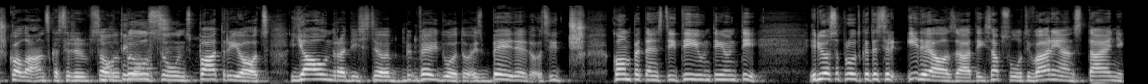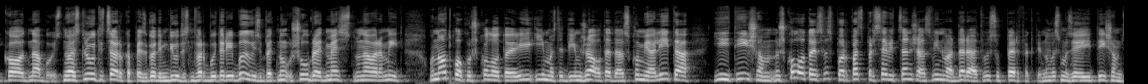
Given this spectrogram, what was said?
skolāns, kas ir savs pilsonis, patriots, jaunradis, veidotājs, beidētājs, kompetents, tī un tī un tī ir jāsaprot, ka tas ir idealizētīgs, absolūti variants, taiņi, kāda nebūs. Nu, es ļoti ceru, ka pēc gadiem 20 varbūt arī būs, bet nu, šobrīd mēs nu, nevaram īt. Un atkal, kur skolotāji ir īmesti, diemžēl, tādā skumjā lītā, ja tīšām, nu, skolotājs vispār pats par sevi cenšas vienmēr darīt visu perfekti. Nu, vismaz, ja tīšām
